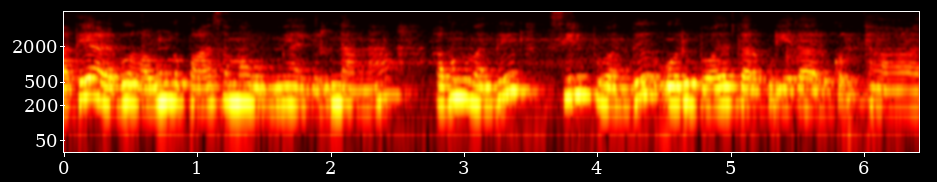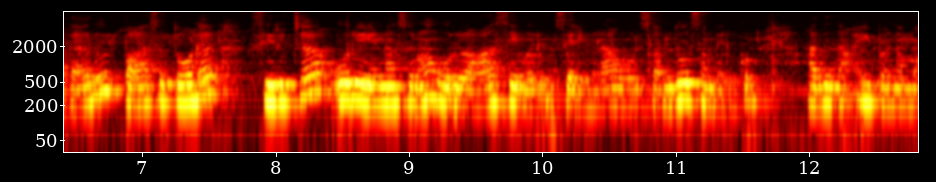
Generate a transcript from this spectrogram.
அதே அளவு அவங்க பாசமாக உண்மையாக இருந்தாங்கன்னா அவங்க வந்து சிரிப்பு வந்து ஒரு போதை தரக்கூடியதாக இருக்கும். அதாவது பாசத்தோட சிரித்தா ஒரு என்ன சொன்னால் ஒரு ஆசை வரும் சரிங்களா? ஒரு சந்தோஷம் இருக்கும். அதுதான். இப்போ நம்ம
